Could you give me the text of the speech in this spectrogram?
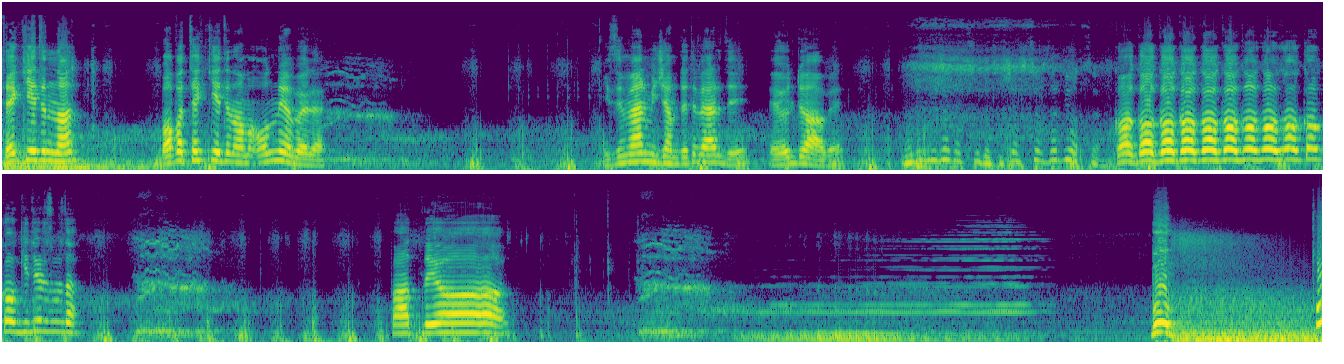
Tek yedin lan. Baba tek yedin ama olmuyor böyle. İzin vermeyeceğim dedi verdi. E öldü abi. Надо убежать отсюда, сейчас все взорвется. Go go go go go go go go go go go gidiyoruz burada. Patlıyor. Boom. Woo!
